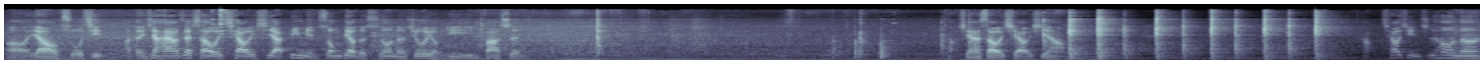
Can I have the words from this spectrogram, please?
呃，要锁紧啊。等一下还要再稍微敲一下，避免松掉的时候呢，就会有异音发生。好，现在稍微敲一下哈。敲紧之后呢，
